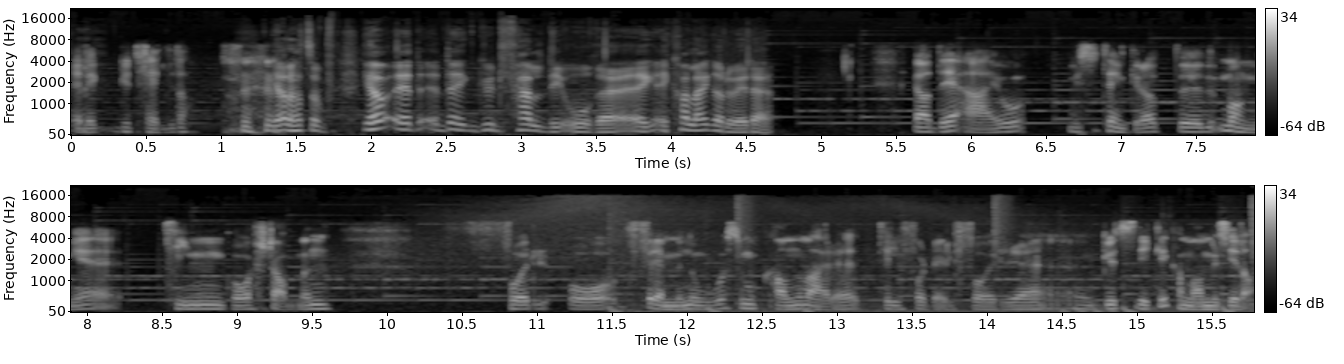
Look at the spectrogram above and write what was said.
Eller gudfeldig, da. Ja, nettopp. Ja, det, er gudfeldig ordet. Hva legger du i det? Ja, det er jo Hvis du tenker at eh, mange ting går sammen for å fremme noe som kan være til fordel for eh, Guds rike, kan man vel si da.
